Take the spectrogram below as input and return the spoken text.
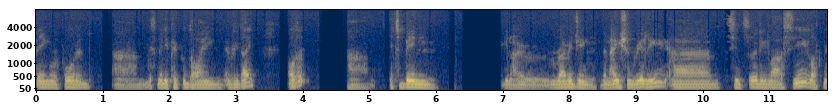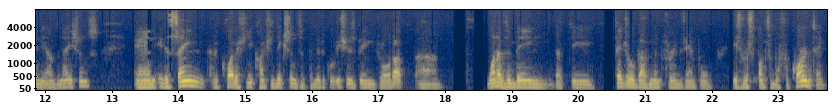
being reported, um, with many people dying every day of it. Um, it's been, you know, ravaging the nation really um, since early last year, like many other nations. And it has seen uh, quite a few contradictions and political issues being brought up. Um, one of them being that the federal government, for example, is responsible for quarantine,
